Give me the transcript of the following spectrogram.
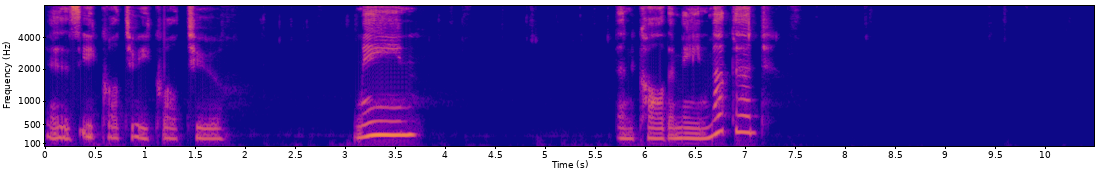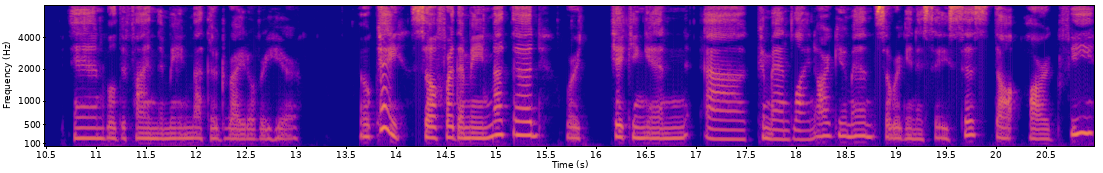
is equal to equal to main, then call the main method, and we'll define the main method right over here. Okay, so for the main method, we're taking in a command line argument. So we're going to say sys.argv.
